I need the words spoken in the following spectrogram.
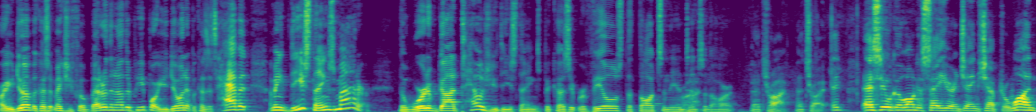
Are you doing it because it makes you feel better than other people? Are you doing it because it's habit? I mean, these things matter. The Word of God tells you these things because it reveals the thoughts and the intents right. of the heart. That's right. That's right. It, as he'll go on to say here in James chapter 1,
